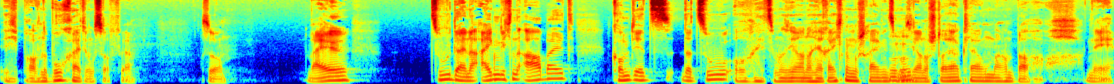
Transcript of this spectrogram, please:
Ich brauche eine Buchhaltungssoftware. So. Weil zu deiner eigentlichen Arbeit kommt jetzt dazu, oh, jetzt muss ich auch noch hier Rechnungen schreiben, jetzt muss ich auch noch Steuererklärung machen, bla, oh, nee,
